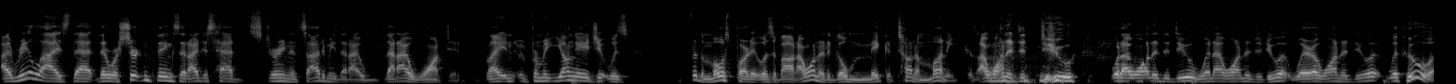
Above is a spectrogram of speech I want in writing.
I realized that there were certain things that I just had stirring inside of me that I that I wanted, right? And, from a young age, it was for the most part, it was about I wanted to go make a ton of money because I wanted to do what I wanted to do when I wanted to do it, where I wanted to do it, with who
